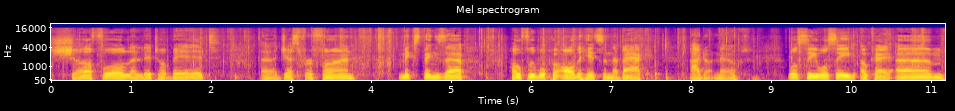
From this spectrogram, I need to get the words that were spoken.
shuffle a little bit uh, just for fun. Mix things up. Hopefully we'll put all the hits in the back. I don't know. We'll see. We'll see. Okay. Um,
